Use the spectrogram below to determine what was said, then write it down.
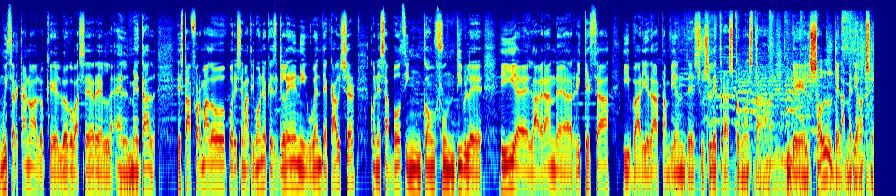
muy cercano a lo que luego va a ser el, el metal Está formado por ese matrimonio que es Glenn y Wendy Kauser, con esa voz inconfundible y eh, la gran eh, riqueza y variedad también de sus letras, como esta del sol de la medianoche.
